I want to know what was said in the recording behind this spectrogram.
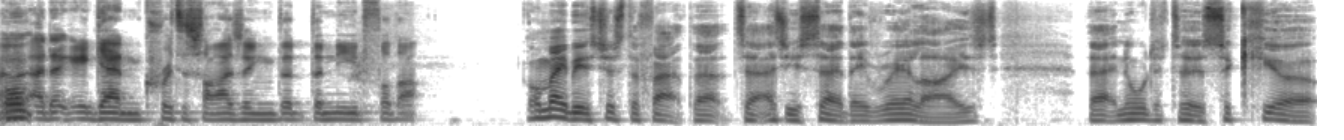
Uh, well, uh, and again, criticising the, the need for that. Or maybe it's just the fact that, uh, as you said, they've realised that in order to secure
